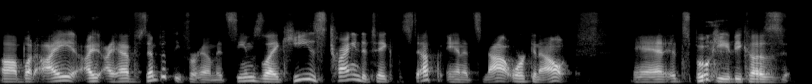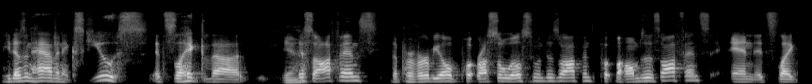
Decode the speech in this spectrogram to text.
Uh, but I, I I have sympathy for him. It seems like he's trying to take the step, and it's not working out. And it's spooky because he doesn't have an excuse. It's like the Yeah. this offense, the proverbial put Russell Wilson with this offense, put Mahomes with this offense, and it's like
